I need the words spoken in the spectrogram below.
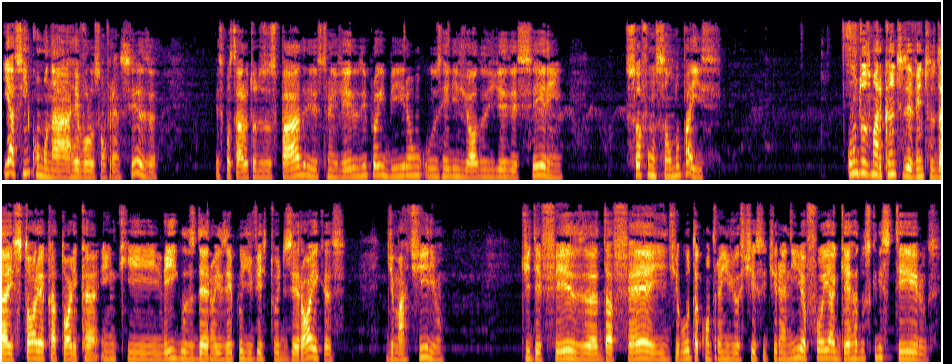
E assim como na Revolução Francesa, expulsaram todos os padres estrangeiros e proibiram os religiosos de exercerem sua função no país. Um dos marcantes eventos da história católica em que leigos deram exemplo de virtudes heróicas, de martírio, de defesa da fé e de luta contra a injustiça e tirania foi a Guerra dos Cristeiros,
